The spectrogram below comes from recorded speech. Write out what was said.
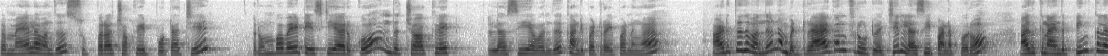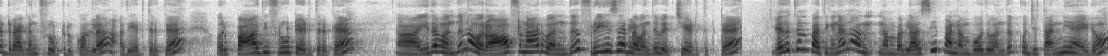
இப்போ மேலே வந்து சூப்பராக சாக்லேட் போட்டாச்சு. ரொம்பவே டேஸ்டியாக இருக்கும். இந்த சாக்லேட் லஸ்ஸியை வந்து கண்டிப்பாக ட்ரை பண்ணுங்கள் அடுத்தது வந்து நம்ம ட்ராகன் ஃப்ரூட் வச்சு லஸ்ஸி பண்ண போகிறோம் அதுக்கு நான் இந்த பிங்க் கலர் ட்ராகன் ஃப்ரூட் இருக்கும்ல அது எடுத்திருக்கேன். ஒரு பாதி ஃப்ரூட் எடுத்திருக்கேன். இதை வந்து நான் ஒரு ஆஃப் அன் ஹவர் வந்து ஃப்ரீசரில் வந்து வச்சு எடுத்துக்கிட்டேன். எதுக்குன்னு பார்த்தீங்கன்னா நான் நம்ம லஸ்ஸி பண்ணும்போது வந்து கொஞ்சம் தண்ணி ஆகிடும்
